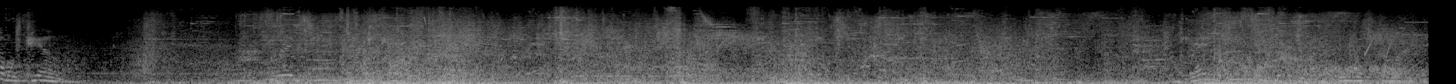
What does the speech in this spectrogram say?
Double kill. Red team. Red team's inhibitor has been destroyed.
